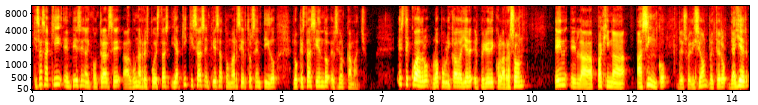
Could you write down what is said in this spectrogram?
Quizás aquí empiecen a encontrarse algunas respuestas y aquí quizás empiece a tomar cierto sentido lo que está haciendo el señor Camacho. Este cuadro lo ha publicado ayer el periódico La Razón en, la página A5 de su edición, reitero, de ayer.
